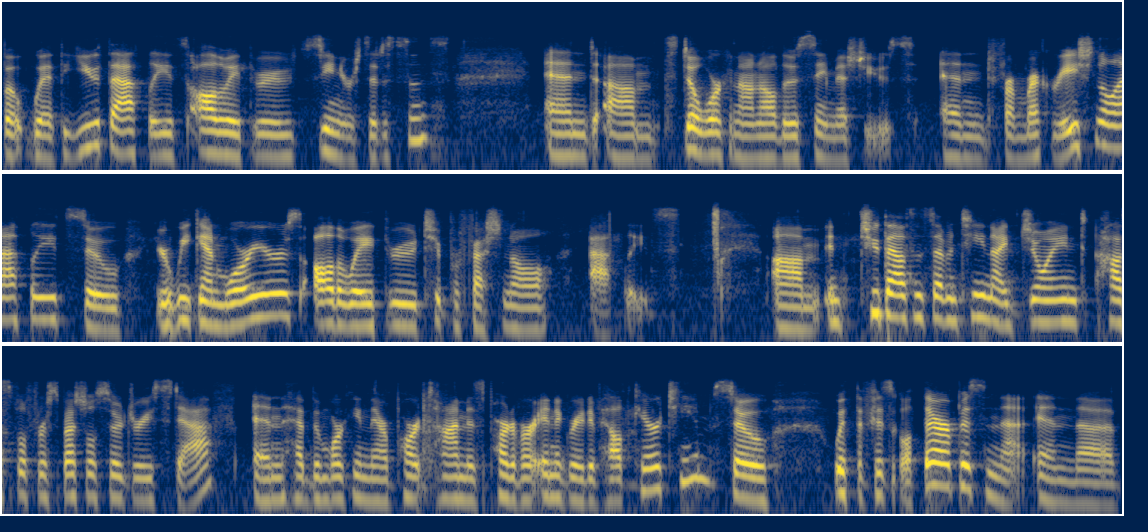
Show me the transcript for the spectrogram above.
but with youth athletes all the way through senior citizens and um, still working on all those same issues. And from recreational athletes, so your weekend warriors, all the way through to professional athletes. Um, in 2017, I joined Hospital for Special Surgery staff and have been working there part time as part of our integrative healthcare team. So, with the physical therapists and the, and the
